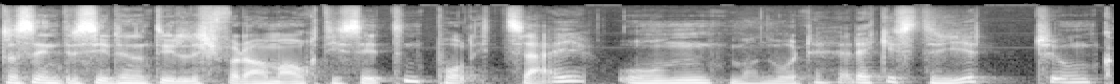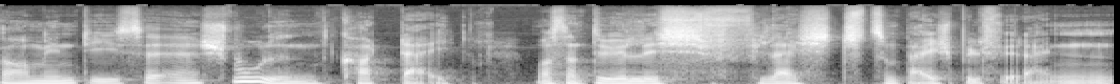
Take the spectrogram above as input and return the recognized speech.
Das interessierte natürlich vor allem auch die Sittenpolizei und man wurde registriert und kam in diese Schwulenkartei was natürlich vielleicht zum Beispiel für einen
